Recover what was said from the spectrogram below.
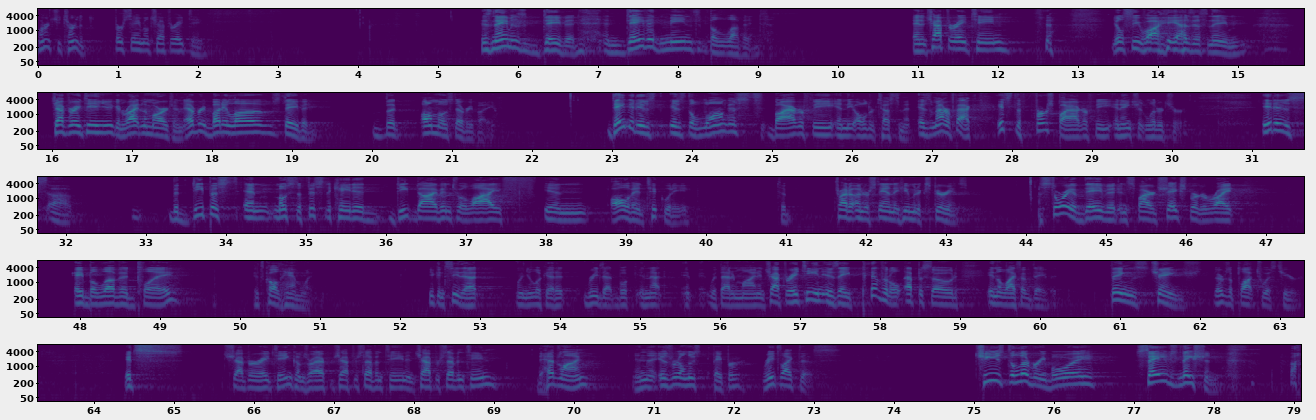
Why don't you turn to 1 Samuel chapter 18? His name is David, and David means beloved. And in chapter 18, you'll see why he has this name. Chapter 18, you can write in the margin everybody loves David, but almost everybody. David is, is the longest biography in the Older Testament. As a matter of fact, it's the first biography in ancient literature. It is uh, the deepest and most sophisticated deep dive into a life in all of antiquity to try to understand the human experience. The story of David inspired Shakespeare to write a beloved play. It's called Hamlet. You can see that when you look at it, read that book in that, with that in mind. And chapter 18 is a pivotal episode in the life of David. Things change. There's a plot twist here. It's chapter 18, comes right after chapter 17. And chapter 17, the headline in the Israel newspaper reads like this Cheese delivery boy saves nation.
